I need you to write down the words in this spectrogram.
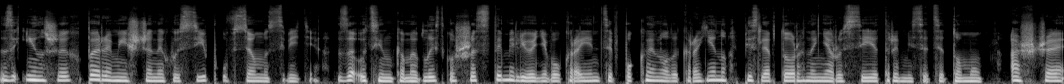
з інших переміщених осіб у всьому світі. За оцінками близько 6 мільйонів українців покинули країну після вторгнення Росії три місяці тому. А ще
